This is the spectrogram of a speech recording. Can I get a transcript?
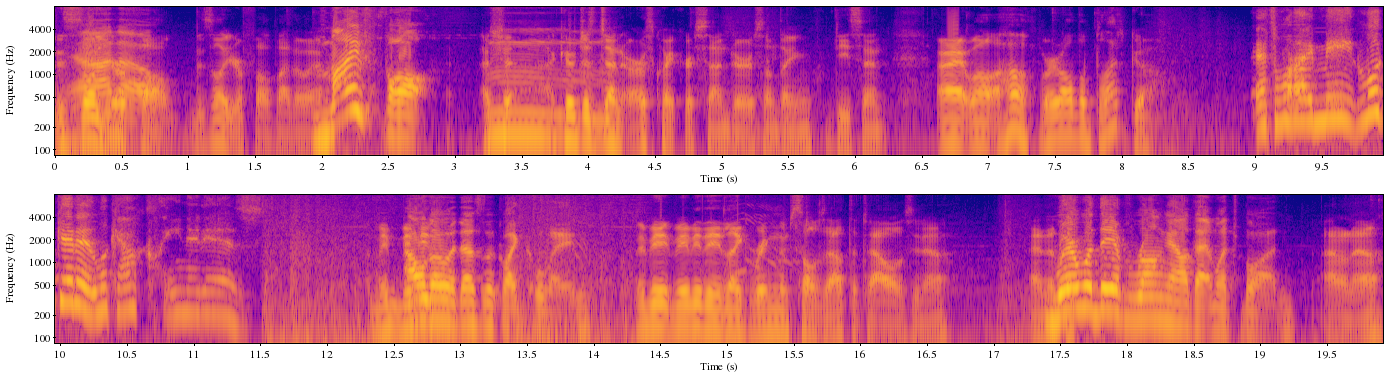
This is Yeah, all I your know. fault. This is all your fault, by the way. my fault. I should I could have just hmm. done Earthquake or Sunder or something decent. Alright, well, oh, where'd all the blood go? That's what I mean. Look at it. Look how clean it is. Maybe, maybe, Although it does look like Kool-Aid. maybe, maybe they, like, wring themselves out the towels, you know? And Where like- would they have wrung out that much blood? I don't know.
